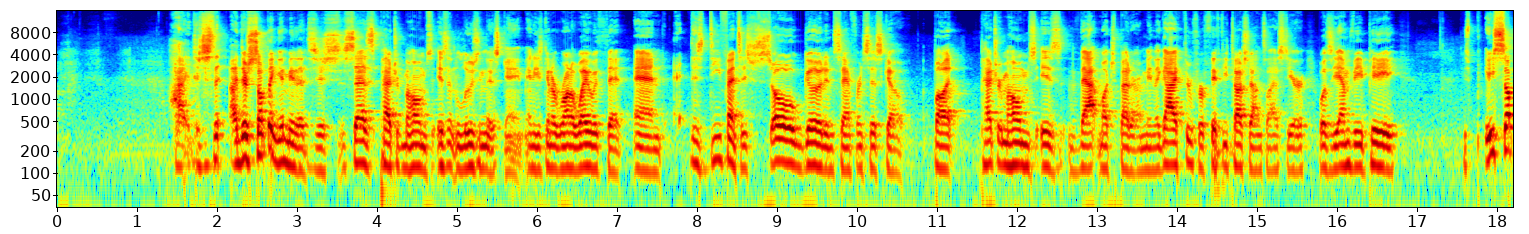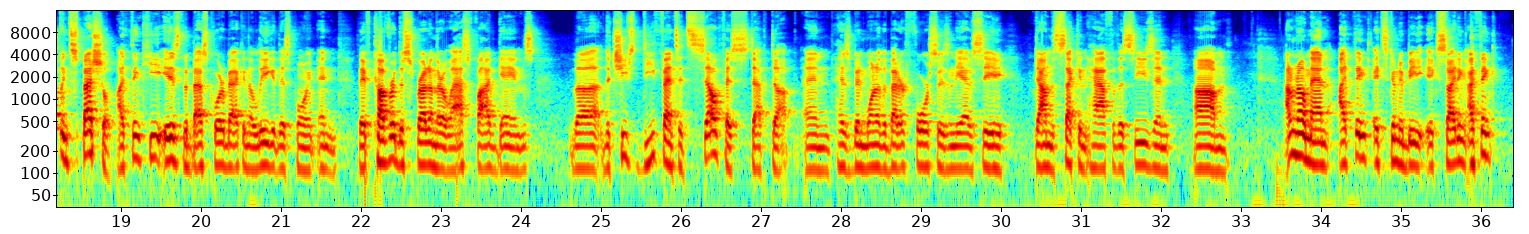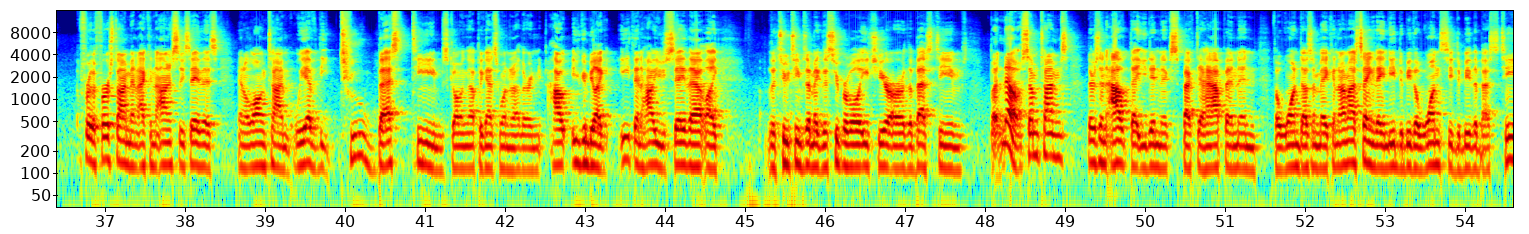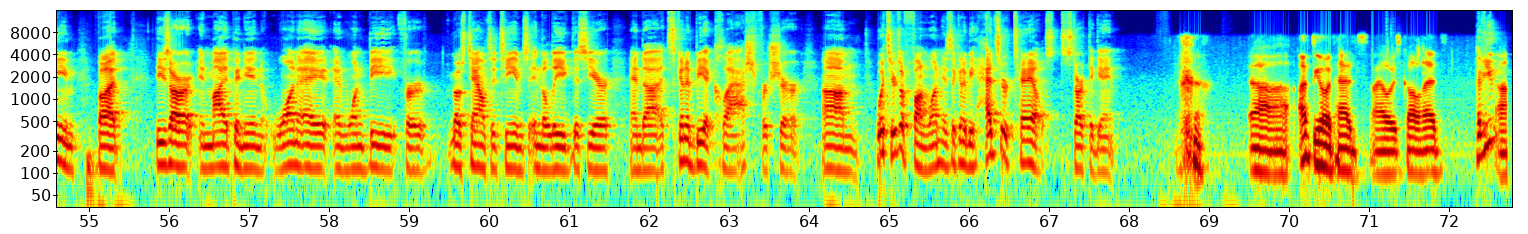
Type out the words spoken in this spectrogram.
I just I, there's something in me that just says Patrick Mahomes isn't losing this game and he's going to run away with it. And this defense is so good in San Francisco, but Patrick Mahomes is that much better. I mean, the guy threw for 50 touchdowns last year, was the MVP. He's, he's something special. I think he is the best quarterback in the league at this point, and they've covered the spread on their last five games. The the Chiefs' defense itself has stepped up and has been one of the better forces in the AFC down the second half of the season. Um, I don't know, man. I think it's going to be exciting. I think for the first time, and I can honestly say this in a long time, we have the two best teams going up against one another. And how you can be like Ethan, how you say that, like the two teams that make the Super Bowl each year are the best teams. But no, sometimes there's an out that you didn't expect to happen, and the one doesn't make it. And I'm not saying they need to be the one seed to be the best team, but these are, in my opinion, one A and one B for most talented teams in the league this year, and uh, it's going to be a clash for sure. Um, what's here's a fun one? Is it going to be heads or tails to start the game? Uh, I have to go with heads. I always call heads. Have you Uh,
